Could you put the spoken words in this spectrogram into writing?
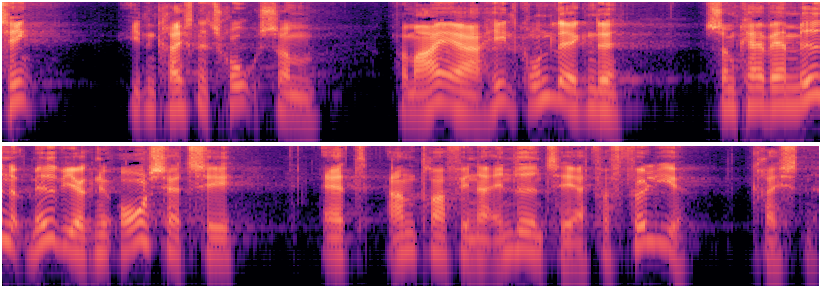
ting i den kristne tro, som for mig er helt grundlæggende, som kan være medvirkende årsag til, at andre finder anledning til at forfølge kristne.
